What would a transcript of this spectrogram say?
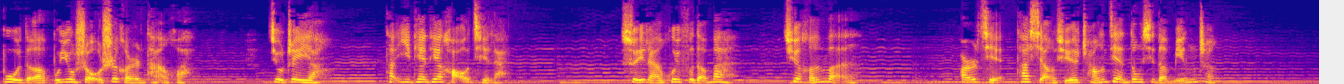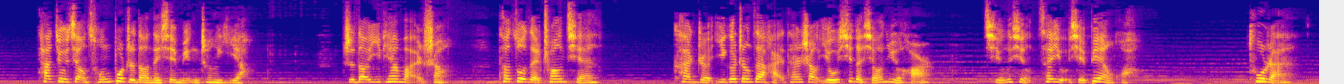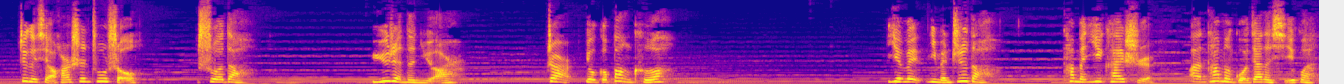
不得不用手势和人谈话。”就这样，他一天天好起来。虽然恢复得慢，却很稳。而且他想学常见东西的名称，他就像从不知道那些名称一样。直到一天晚上，他坐在窗前，看着一个正在海滩上游戏的小女孩，情形才有些变化。突然，这个小孩伸出手，说道：“渔人的女儿。”这儿有个蚌壳，因为你们知道，他们一开始按他们国家的习惯，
